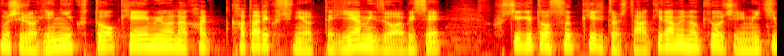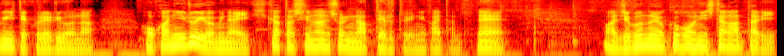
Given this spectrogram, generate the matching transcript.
むしろ皮肉と軽妙な語り口によって冷や水を浴びせ不思議とすっきりとした諦めの境地に導いてくれるような他に類を見ない生き方指南書になっているというふうに書いたんですね、まあ、自分の欲望に従ったり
